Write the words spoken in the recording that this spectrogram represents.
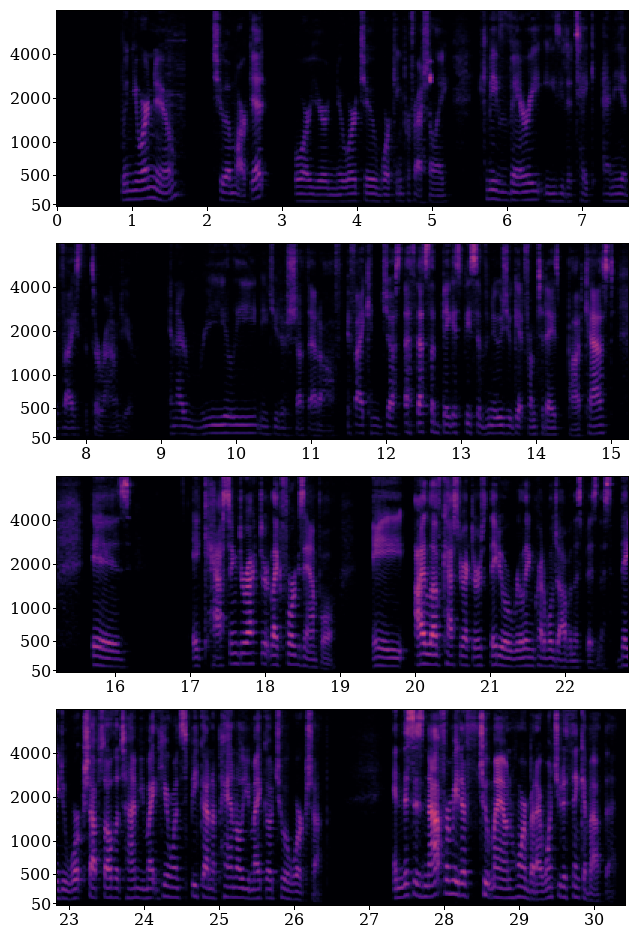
when you are new, to a market or you're newer to working professionally, it can be very easy to take any advice that's around you. And I really need you to shut that off. If I can just, if that's the biggest piece of news you get from today's podcast, is a casting director, like for example, a I love casting directors. They do a really incredible job in this business. They do workshops all the time. You might hear one speak on a panel, you might go to a workshop. And this is not for me to toot my own horn, but I want you to think about that.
